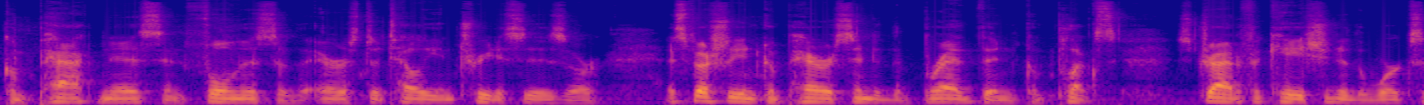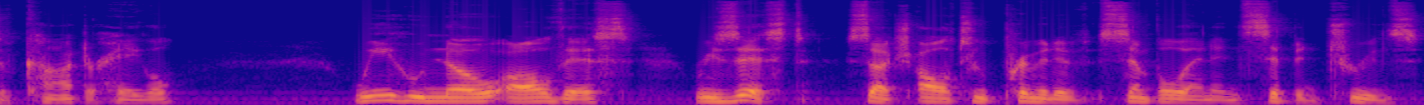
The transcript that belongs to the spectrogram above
compactness and fullness of the Aristotelian treatises, or especially in comparison to the breadth and complex stratification of the works of Kant or Hegel. We who know all this resist such all too primitive, simple, and insipid truths.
